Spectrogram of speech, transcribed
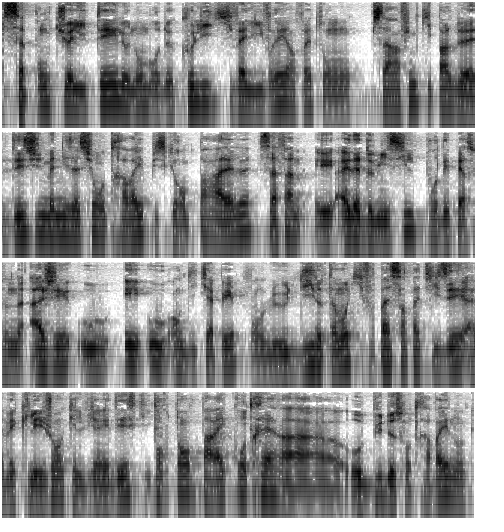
sa ponctualité, le nombre de colis qu'il va livrer. En fait, c'est un film qui parle de la déshumanisation au travail puisque en parallèle, sa femme est aide à domicile pour des personnes âgées ou et ou handicapées. On lui dit notamment qu'il faut pas sympathiser avec les gens qu'elle vient aider, ce qui pourtant paraît contraire au but de son travail. Donc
